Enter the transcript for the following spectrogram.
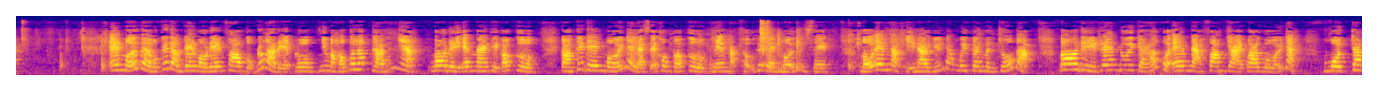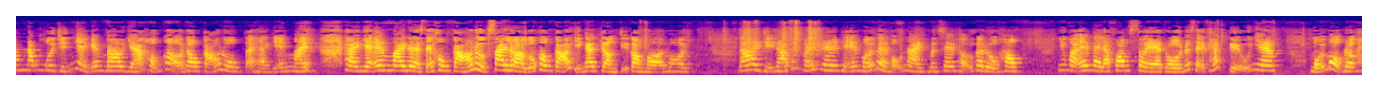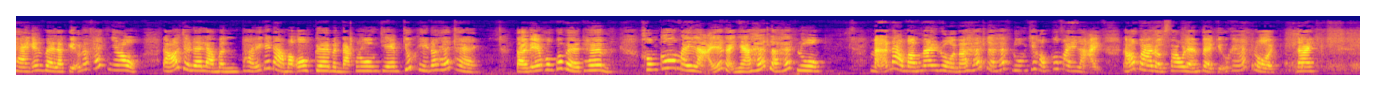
Em mới về một cái đầm ren màu đen form cũng rất là đẹp luôn, Nhưng mà không có lấp lánh nha. Body em mang thì có cường, Còn cái đen mới này là sẽ không có cường Nha, em mặc thử cái đen mới mình xem. Mẫu em mặc chị nào dưới 50 cân mình chốt ạ. À. Body ren đuôi cá của em nè, Form dài qua gối nè. 159 ngàn em bao giá không có ở đâu có luôn, Tại hàng nhà em may. Hàng nhà em may nên là sẽ không có được, Size L cũng không có, Chị Nga Trần chỉ còn mờ thôi. Đây, chị nào thích váy ren thì em mới về mẫu này, Mình xem thử coi được không? Nhưng mà em này là form xòe rồi, Nó sẽ khác kiểu nha. Mỗi một đợt hàng em về là kiểu nó khác nhau. Đó, cho nên là mình thấy cái nào mà ok Mình đặt luôn cho em trước khi nó hết hàng. Tại vì em không có về thêm. Không có may lại á, cả nhà, hết là hết luôn. Mã nào mà may rồi mà hết là hết luôn chứ không có may lại. Đó qua đợt sau là em về kiểu khác rồi. Đây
